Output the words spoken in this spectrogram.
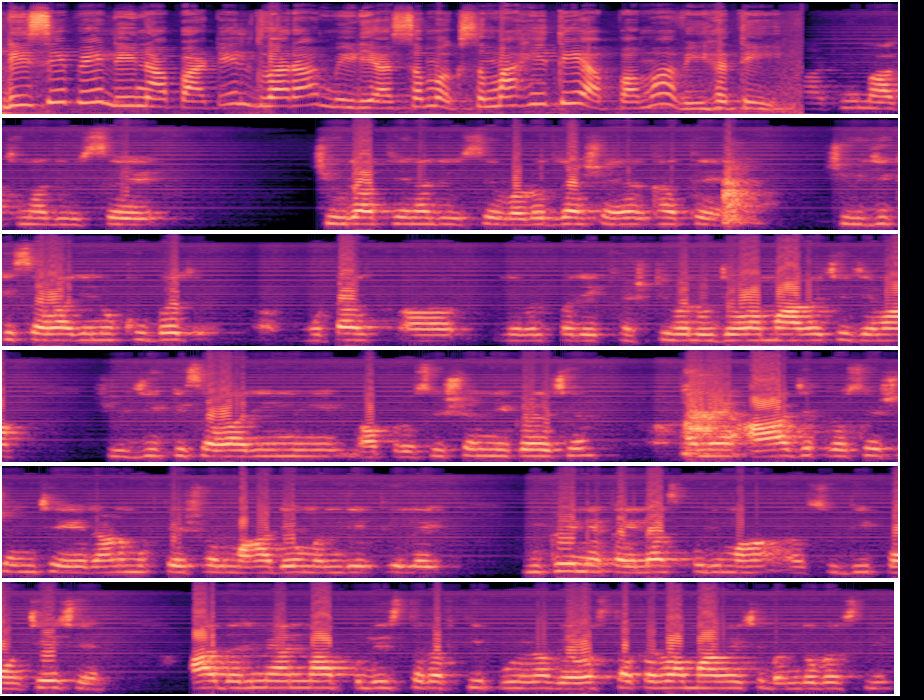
ડીસીપી લીના પાટીલ દ્વારા મીડિયા સમક્ષ માહિતી આપવામાં આવી હતી. આઠમી માર્ચના દિવસે, શિવરાત્રિના દિવસે વડોદરા શહેર ખાતે શિવજી કી સવારીનો ખૂબ જ મોટા લેવલ પર એક ફેસ્ટિવલ ઉજવવામાં આવે છે, જેમાં શિવજી કી સવારીની પ્રોસેશન નીકળે છે. અને આ જે પ્રોસેશન છે એ રણમુક્તેશ્વર મહાદેવ મંદિરથી લઈ નીકળીને કૈલાસપુરી સુધી પહોંચે છે. આ દરમિયાનમાં પોલીસ તરફથી પૂર્ણ વ્યવસ્થા કરવામાં આવે છે બંદોબસ્તની.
